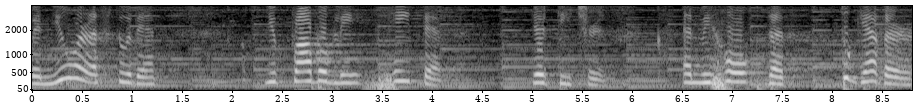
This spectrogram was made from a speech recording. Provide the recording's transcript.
when you were a student, you probably hated your teachers. And we hope that together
